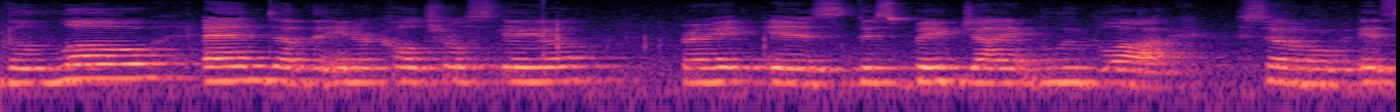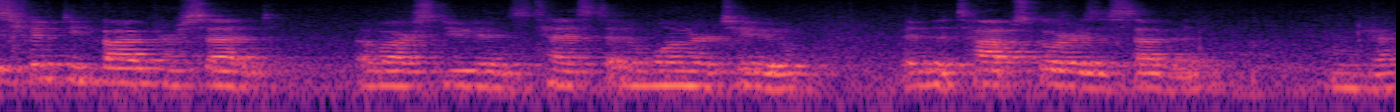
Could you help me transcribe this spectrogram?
the low end of the intercultural scale, right, is this big giant blue block. So it's 55% of our students test at a one or two, and the top score is a seven. Okay.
